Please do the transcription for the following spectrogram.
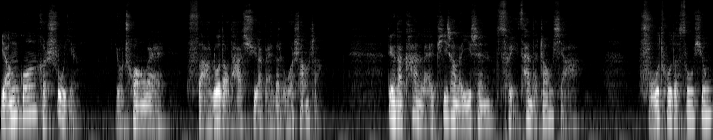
阳光和树影由窗外洒落到他雪白的罗裳上，令他看来披上了一身璀璨的朝霞。浮凸的酥胸，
